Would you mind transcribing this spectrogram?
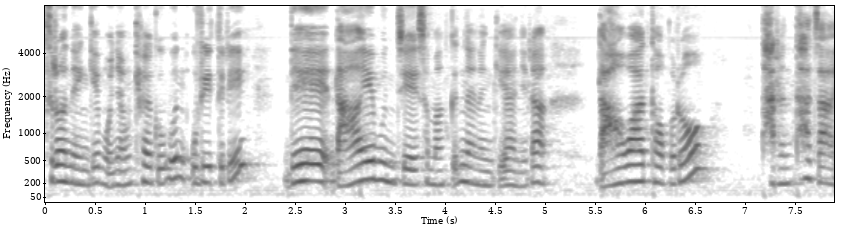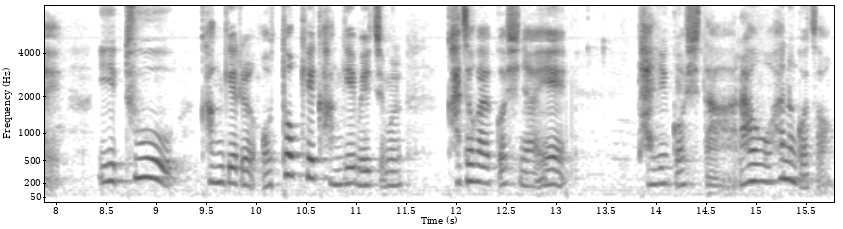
드러낸 게 뭐냐면 결국은 우리들이 내 나의 문제에서만 끝나는 게 아니라 나와 더불어 다른 타자의 이 두 관계를 어떻게 관계 맺음을 가져갈 것이냐에 달린 것이다 라고 하는 거죠.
